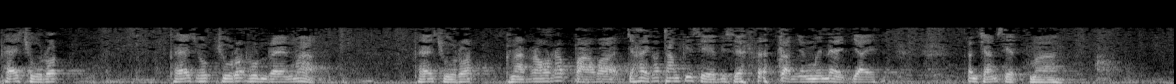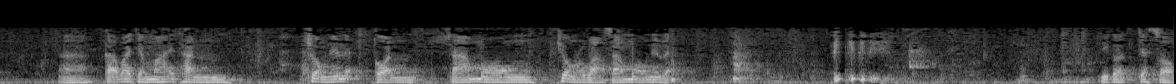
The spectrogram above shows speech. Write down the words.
แพ้ชูรสแพ้ชูรสรุนแรงมาก แพ้ชูรสขนาดเรารับปากว่า จะให้เขาทำพิเศษพิเศษท่านยังไม่แน่ใจท่านฉันเสร็จมากะว่าจะมาให้ทันช่วงนี้แหละก่อน สามโมงช่วงระหว่างสามโมงนี่แหละ นี่ก็จะสอง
